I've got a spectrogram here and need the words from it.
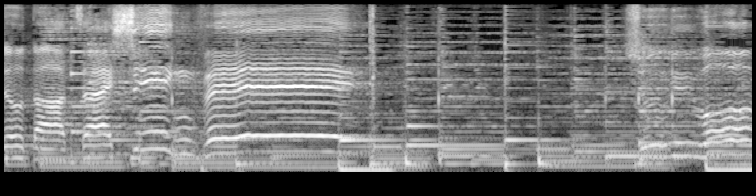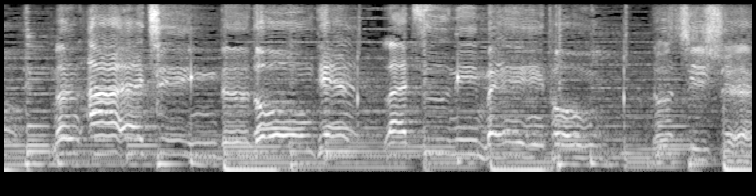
就打在心扉，属于我们爱情的冬天。来自你眉头的积雪，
